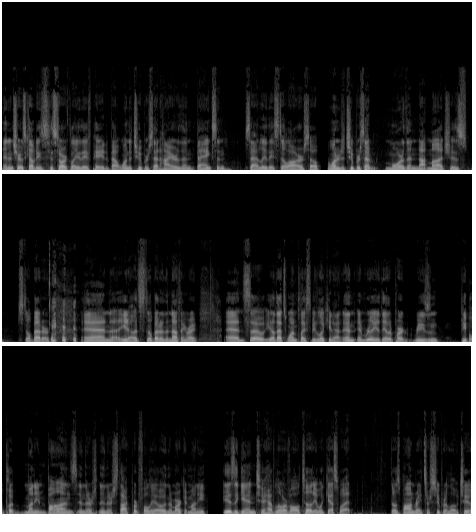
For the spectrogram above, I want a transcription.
And insurance companies, historically, they've paid about 1% to 2% higher than banks, and sadly, they still are. So, 1% to 2% more than not much is still better. and, uh, you know, it's still better than nothing, right? And so, you know, that's one place to be looking at. And and really the other part reason people put money in bonds in their in their stock portfolio and their market money is again to have lower volatility. Well, guess what? Those bond rates are super low too.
